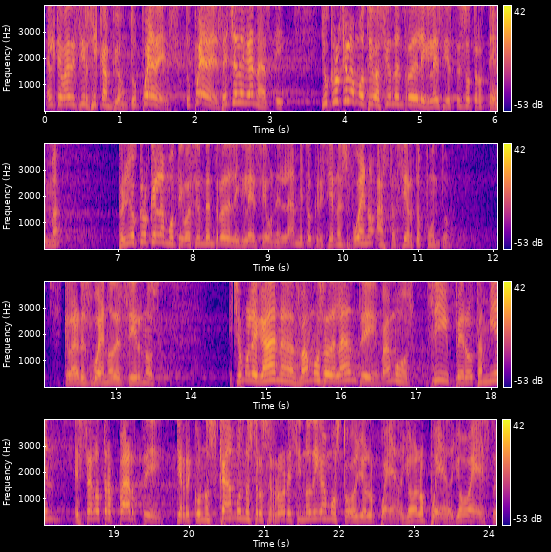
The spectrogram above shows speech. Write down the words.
Él te va a decir, sí, campeón, tú puedes, tú puedes, échale ganas. Y yo creo que la motivación dentro de la iglesia, este es otro tema, pero yo creo que la motivación dentro de la iglesia o en el ámbito cristiano es bueno hasta cierto punto. Claro, es bueno decirnos, echémosle ganas, vamos adelante, vamos, sí, pero también está la otra parte, que reconozcamos nuestros errores y no digamos todo, yo lo puedo, yo lo puedo, yo esto.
